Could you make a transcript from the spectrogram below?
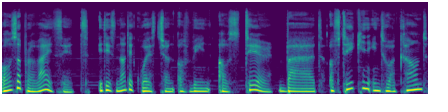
also provides it. It is not a question of being austere, but of taking into account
